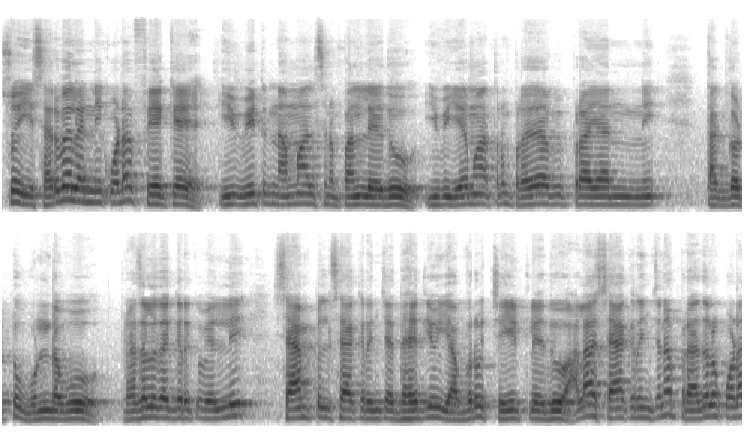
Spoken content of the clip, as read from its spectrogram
సో ఈ సర్వేలన్నీ కూడా ఫేకే ఈ వీటిని నమ్మాల్సిన పని లేదు. ఇవి ఏమాత్రం ప్రజాభిప్రాయాన్ని తగ్గట్టు ఉండవు. ప్రజల దగ్గరికి వెళ్ళి శాంపిల్ సేకరించే ధైర్యం ఎవరూ చేయట్లేదు. అలా సేకరించినా ప్రజలు కూడా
